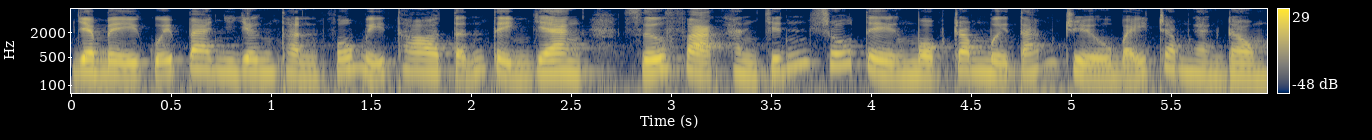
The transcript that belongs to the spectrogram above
và bị Ủy ban nhân dân thành phố Mỹ Tho tỉnh Tiền Giang xử phạt hành chính số tiền 118 triệu 700 ngàn đồng.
